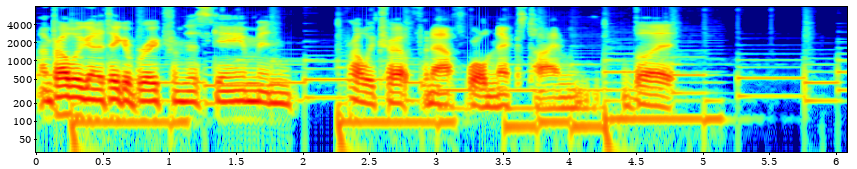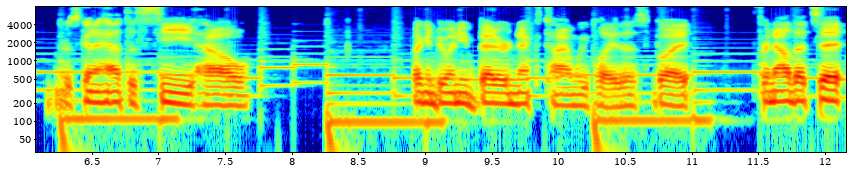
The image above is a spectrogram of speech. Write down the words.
I'm probably going to take a break from this game and probably try out FNAF World next time, but we're just to have to see how if I can do any better next time we play this, but for now that's it.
